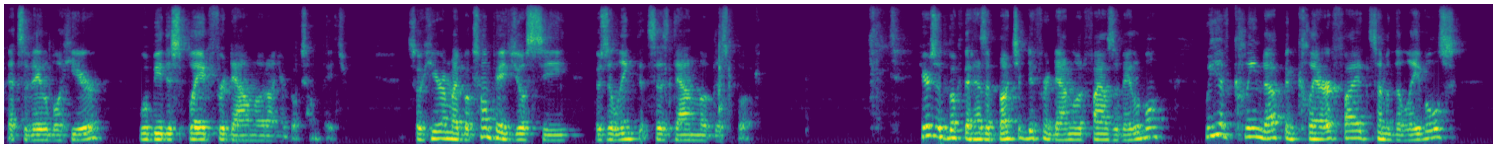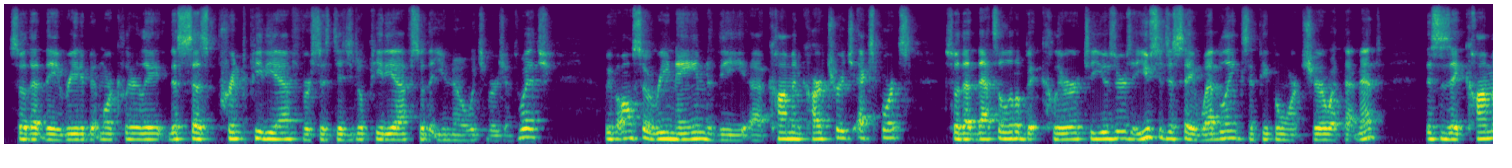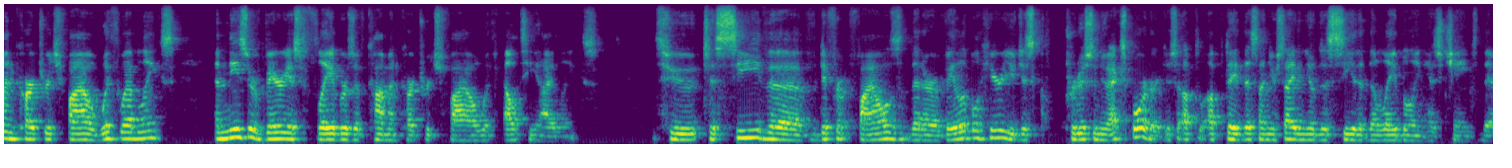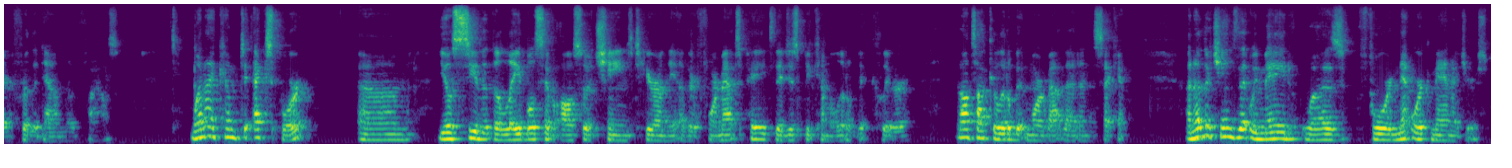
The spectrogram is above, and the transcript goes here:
that's available here will be displayed for download on your book's homepage. So here on my book's homepage, you'll see there's a link that says download this book. Here's a book that has a bunch of different download files available. We have cleaned up and clarified some of the labels so that they read a bit more clearly. This says print PDF versus digital PDF so that you know which version's which. We've also renamed the uh, common cartridge exports so that that's a little bit clearer to users. It used to just say web links and people weren't sure what that meant. This is a common cartridge file with web links. And these are various flavors of common cartridge file with LTI links. To, to see the different files that are available here, you just produce a new export or just up, update this on your site and you'll just see that the labeling has changed there for the download files. When I come to export, um, you'll see that the labels have also changed here on the other formats page. They just become a little bit clearer. And I'll talk a little bit more about that in a second. Another change that we made was for network managers.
